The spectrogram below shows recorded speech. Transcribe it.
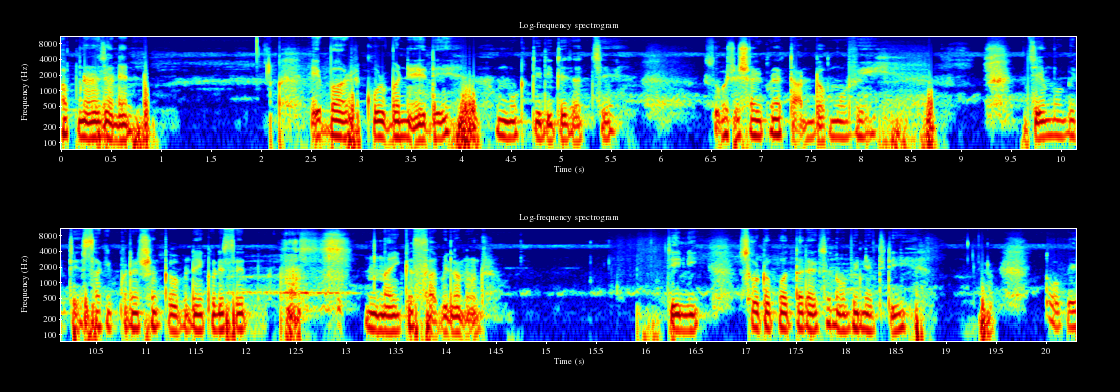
আপনারা জানেন, এবার কোরবানির ঈদে মুক্তি দিতে যাচ্ছে সুভাষের শাকিব খানের তাণ্ডব মুভি যে মুভিতে সাকিব খানের সঙ্গে অভিনয় করেছেন নায়িকা সাবিলানুর তিনি ছোট পর্দার একজন অভিনেত্রী। তবে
